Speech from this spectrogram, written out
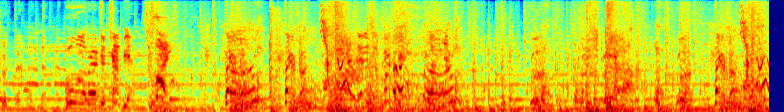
Who will emerge a champion? Fight! Tiger Shot! Tiger Shot! There's the first hit. Next? Tiger Shot! Tiger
